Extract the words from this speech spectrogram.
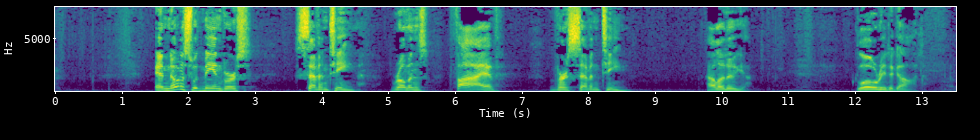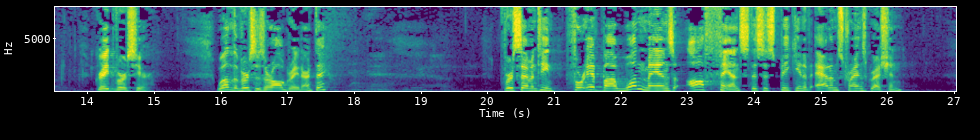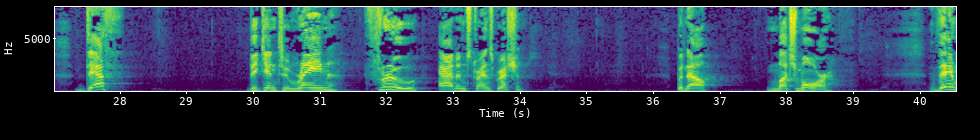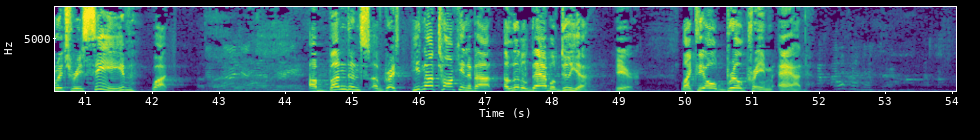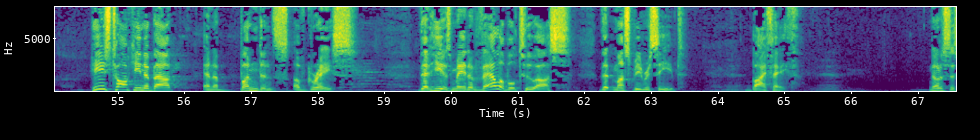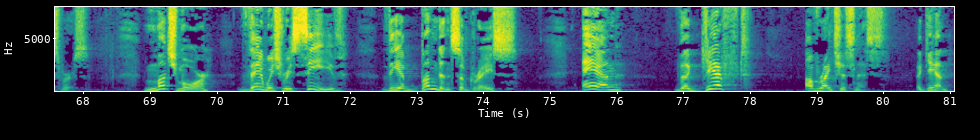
And notice with me in verse 17. Romans 5, verse 17. Hallelujah. Glory to God. Great verse here. Well, the verses are all great, aren't they? Verse 17, for if by one man's offense, this is speaking of Adam's transgression, death began to reign through Adam's transgression. But now, much more, they which receive what? Abundance of grace. He's not talking about a little dabble, do you, here? Like the old Brylcreem ad. He's talking about an abundance of grace that He has made available to us that must be received by faith. Notice this verse. Much more, they which receive the abundance of grace and the gift of righteousness. Again,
